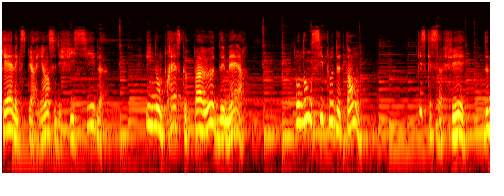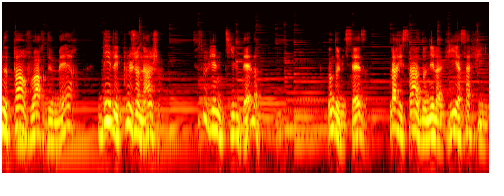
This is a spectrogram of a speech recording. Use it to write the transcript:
quelle expérience difficile Ils n'ont presque pas eux des mères. Pendant si peu de temps, qu'est-ce que ça fait de ne pas avoir de mère dès les plus jeunes âges? Se souviennent-ils d'elle? En 2016, Larissa a donné la vie à sa fille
